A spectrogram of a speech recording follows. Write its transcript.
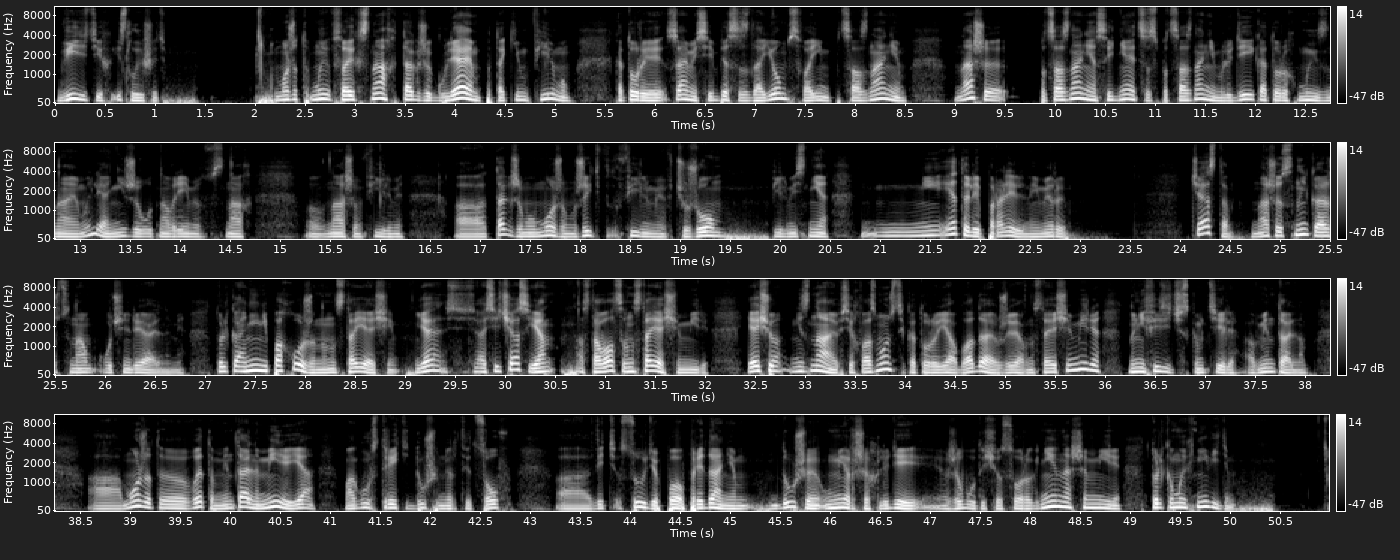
видеть их и слышать. Может, мы в своих снах также гуляем по таким фильмам, которые сами себе создаем своим подсознанием. Наше подсознание соединяется с подсознанием людей, которых мы знаем, или они живут на время в снах в нашем фильме. А также мы можем жить в фильме, в чужом фильме сне. Не это ли параллельные миры? Часто наши сны кажутся нам очень реальными, только они не похожи на настоящие. Я, а сейчас я оставался в настоящем мире. Я еще не знаю всех возможностей, которые я обладаю, живя в настоящем мире, но не в физическом теле, а в ментальном. А может, э, в этом ментальном мире я могу встретить души мертвецов, а, ведь, судя по преданиям, души умерших людей живут еще 40 дней в нашем мире, только мы их не видим.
